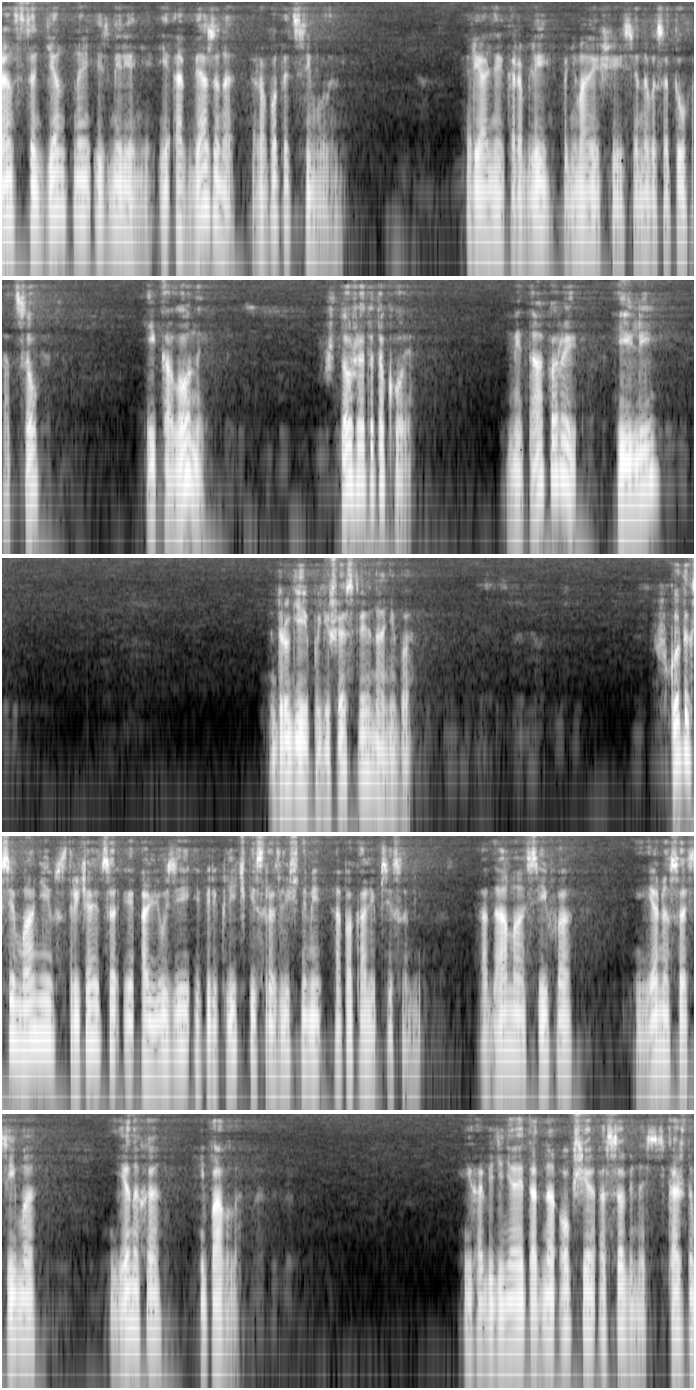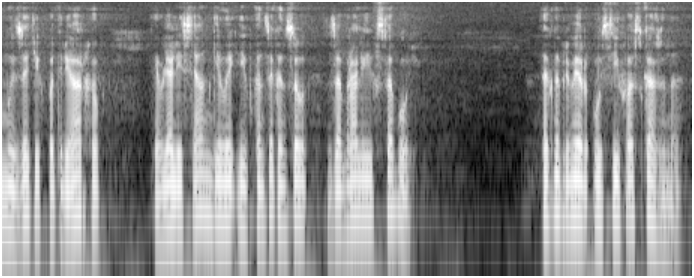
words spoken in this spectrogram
трансцендентное измерение и обязана работать с символами. Реальные корабли, поднимающиеся на высоту отцов, и колонны. Что же это такое? Метафоры или другие путешествия на небо? Кодексе Мании встречаются и аллюзии, и переклички с различными апокалипсисами. Адама, Сифа, Еноса, Сима, Еноха и Павла. Их объединяет одна общая особенность. Каждому из этих патриархов являлись ангелы и в конце концов забрали их с собой. Так, например, у Сифа сказано –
